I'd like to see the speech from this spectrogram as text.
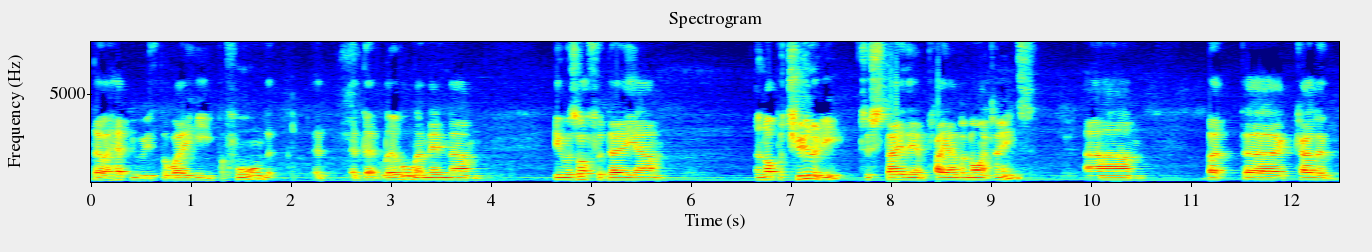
they were happy with the way he performed at, at, at that level. And then um, he was offered a um, an opportunity to stay there and play under 19s. Um, but uh, Caleb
